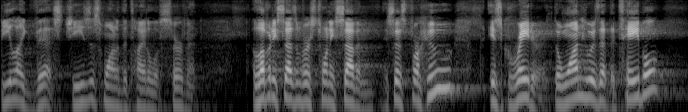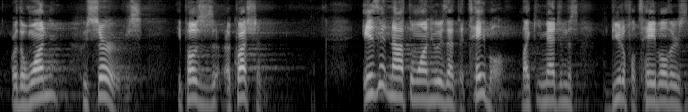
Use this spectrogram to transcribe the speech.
Be like this. Jesus wanted the title of servant. I love what he says in verse 27. He says, For who is greater, the one who is at the table or the one who serves? He poses a question. Is it not the one who is at the table? Like imagine this beautiful table, there's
